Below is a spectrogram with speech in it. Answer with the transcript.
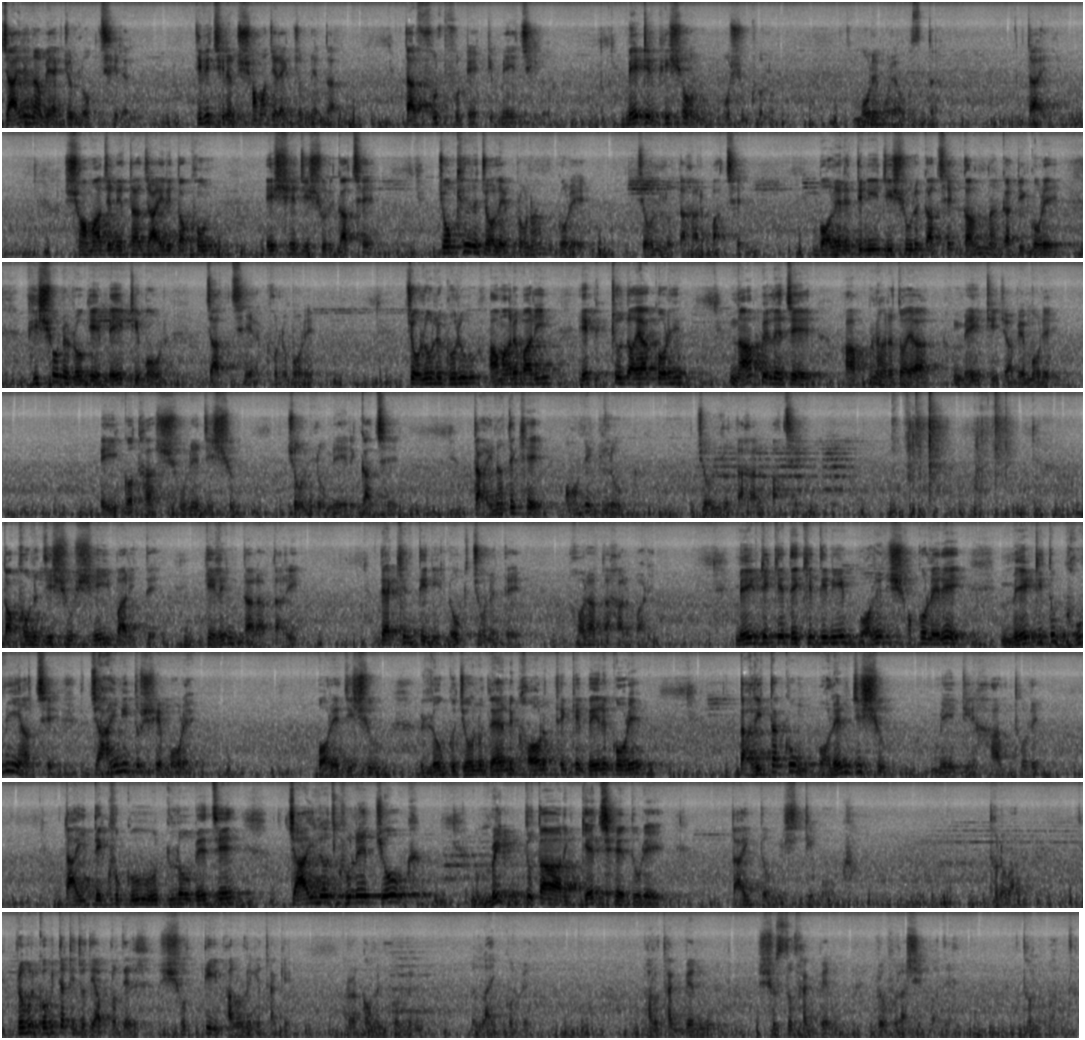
জাইরি নামে একজন লোক ছিলেন। তিনি ছিলেন সমাজের একজন নেতা। তার ফুটফুটে একটি মেয়ে ছিল। মেয়েটির ভীষণ অসুখ হলো মরে মরে অবস্থা। তাই সমাজ নেতা জাইরি তখন এসে যিশুর কাছে চোখের জলে প্রণাম করে চলল তাহার পাছে। বলের তিনি যিশুর কাছে কান্নাকাটি করে ভীষণ রোগে মেয়েটি মোর যাচ্ছে এখন মরে। চলুন গুরু, আমার বাড়ি একটু দয়া করে। না পেলে যে আপনার দয়া মেয়েটি যাবে মরে। এই কথা শুনে যিশু চলল মেয়ের কাছে। তাই না দেখে অনেক লোক চলল তাহার পাছে। তখন যিশু সেই বাড়িতে গেলেন তাড়াতাড়ি দেখেন তিনি লোকজনেতে ভরা তাহার বাড়ি। মেয়েটিকে দেখে তিনি বলেন সকলেরে মেয়েটি তো ঘুমিয়ে আছে, যায়নি তো সে মরে পরে যিশু লোকজন দেন ঘর থেকে বের করে। তালিতাকুম বলেন, যিশু, মেয়েটির হাত ধরে তাই খুকু উঠল বেঁচে, চাইল খুলে চোখ, মৃত্যু তার গেছে দূরে তাই তো মিষ্টি মুখ। ধন্যবাদ। প্রভুর কবিতাটি যদি আপনাদের সত্যিই ভালো লেগে থাকে, আপনারা কমেন্ট করবেন লাইক করবেন। ভালো থাকবেন, সুস্থ থাকবেন প্রভুর আশীর্বাদে। ধন্যবাদ।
